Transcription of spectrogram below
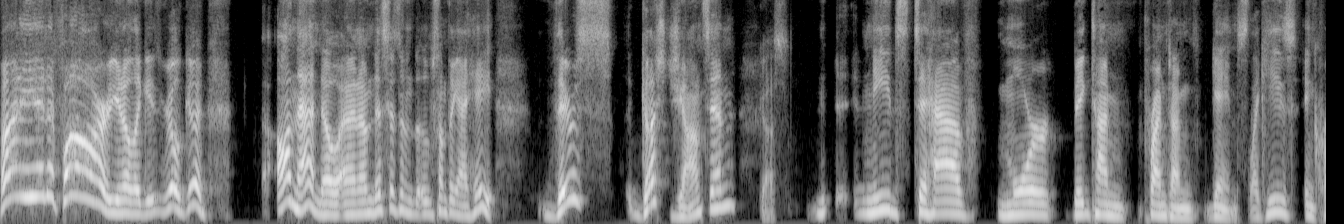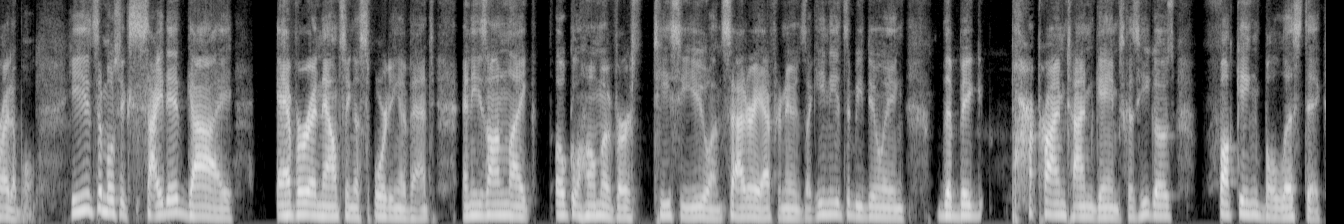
"I hit it far," you know, like he's real good. On that note, and um, this isn't something I hate. There's Gus Johnson. Gus n- needs to have more big time primetime games. Like he's incredible. He's the most excited guy ever announcing a sporting event, and he's on like Oklahoma versus TCU on Saturday afternoons. Like he needs to be doing the big prime time games because he goes fucking ballistic.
